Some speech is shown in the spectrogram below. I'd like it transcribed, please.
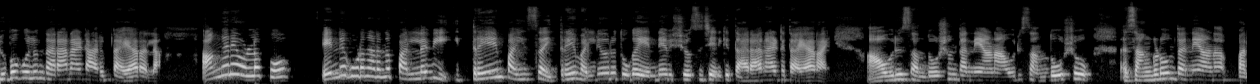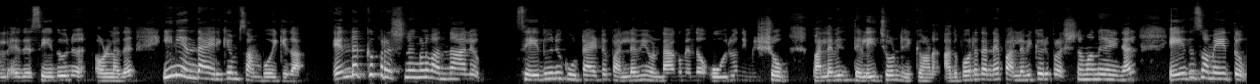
രൂപ പോലും തരാനായിട്ട് ആരും തയ്യാറല്ല. അങ്ങനെ ഉള്ളപ്പോ എന്റെ കൂടെ നടന്ന പല്ലവി ഇത്രയും പൈസ ഇത്രയും വലിയൊരു തുക എന്നെ വിശ്വസിച്ച് എനിക്ക് തരാനായിട്ട് തയ്യാറായി. ആ ഒരു സന്തോഷം തന്നെയാണ് ആ ഒരു സന്തോഷവും സങ്കടവും തന്നെയാണ് പല്ല സേതുവിന് ഉള്ളത്. ഇനി എന്തായിരിക്കും സംഭവിക്കുക? എന്തൊക്കെ പ്രശ്നങ്ങൾ വന്നാലും സേതുവിന് കൂട്ടായിട്ട് പല്ലവി ഉണ്ടാകുമെന്ന് ഓരോ നിമിഷവും പല്ലവി തെളിയിച്ചുകൊണ്ടിരിക്കുകയാണ് അതുപോലെ തന്നെ പല്ലവിക്ക് ഒരു പ്രശ്നം വന്നു കഴിഞ്ഞാൽ ഏത് സമയത്തും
